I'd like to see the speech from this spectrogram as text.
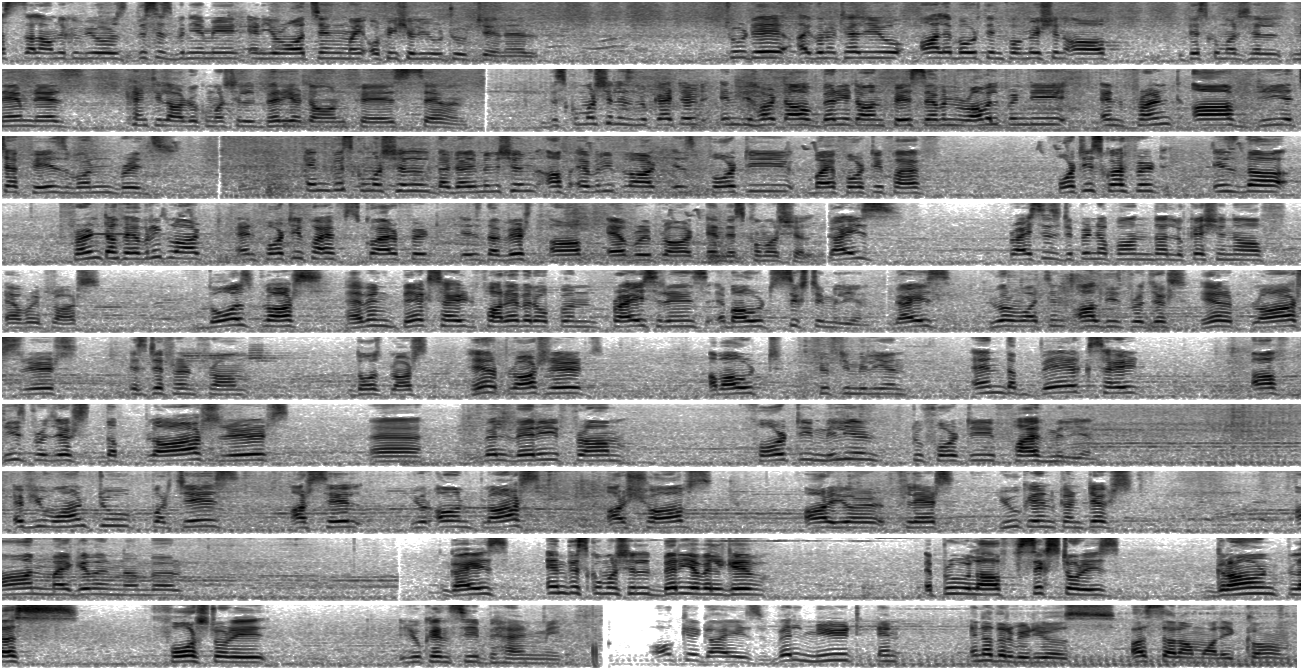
Assalamu alaikum viewers, this is Benjamin and you're watching my official YouTube channel. Today I'm gonna tell you all about the information of this commercial named as Acantilado Commercial Bahria Town Phase 7. This commercial is located in the heart of Bahria Town Phase 7 Rawalpindi in front of DHA Phase 1 bridge. In this commercial, the dimension of every plot is 40 by 45. 40 square feet is the front of every plot and 45 square feet is the width of every plot in this commercial. Guys, prices depend upon the location of every plots. Those plots having backside forever open price range about 60 million. Guys, you are watching all these projects. Here plots rates is different from those plots. Here plot rates about 50 million and the back side of these projects the plots rates uh, will vary from 40 million to 45 million. If you want to purchase or sell your own plots or shops or your flats, you can contact on my given number guys in this commercial Bahria will give approval of six stories ground plus four story you can see behind me. Okay guys we'll meet in another videos. Assalamu alaikum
